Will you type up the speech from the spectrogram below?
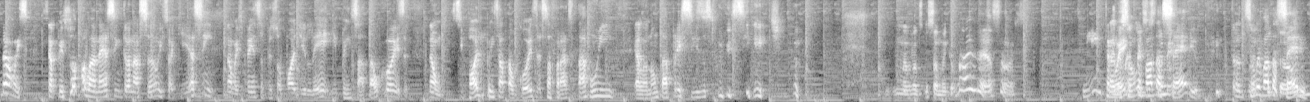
Não, mas se a pessoa falar nessa entonação, isso aqui é assim. Não, mas pensa, a pessoa pode ler e pensar tal coisa. Não, se pode pensar tal coisa, essa frase tá ruim. Ela não tá precisa o suficiente. Mas uma discussão muito mais essa. Sim, tradução Oi? levada a sério. Tradução levada então... a sério.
